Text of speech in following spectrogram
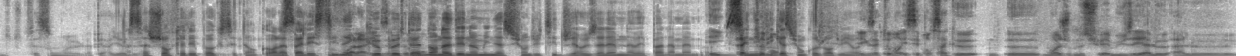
de toute façon euh, la période. Sachant qu'à l'époque c'était encore la Palestine et que peut-être dans la dénomination du titre, Jérusalem n'avait pas la même signification qu'aujourd'hui. Exactement, et c'est pour ça que euh, moi je me suis amusé à, le, à, le,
